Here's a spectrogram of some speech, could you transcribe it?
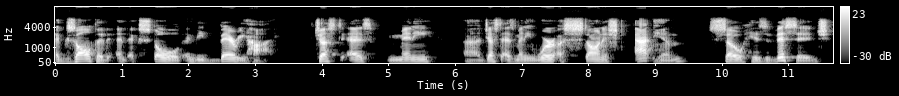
exalted and extolled and be very high, just as many. Uh, just as many were astonished at him, so his visage,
